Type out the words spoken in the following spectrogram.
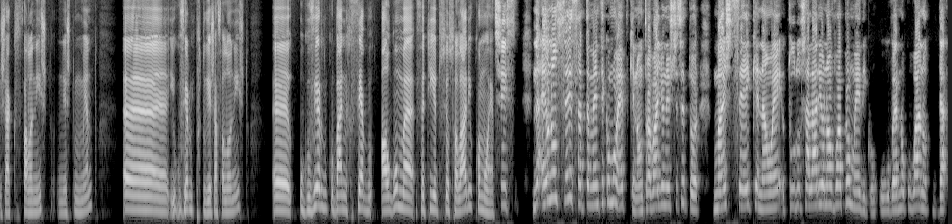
já que se fala nisto, neste momento, uh, e o governo português já falou nisto, uh, o governo cubano recebe alguma fatia do seu salário? Como é? Sim, eu não sei exatamente como é, porque não trabalho neste setor, mas sei que não é tudo o salário não vai para o médico. O governo cubano dá,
